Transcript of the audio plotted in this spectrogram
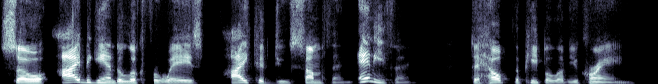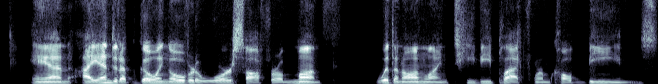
So I began to look for ways I could do something, anything, to help the people of Ukraine. And I ended up going over to Warsaw for a month with an online TV platform called Beamz.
